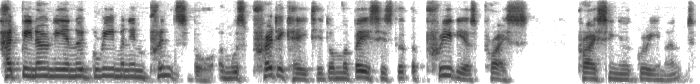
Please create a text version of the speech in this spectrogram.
had been only an agreement in principle and was predicated on the basis that the previous price pricing agreement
